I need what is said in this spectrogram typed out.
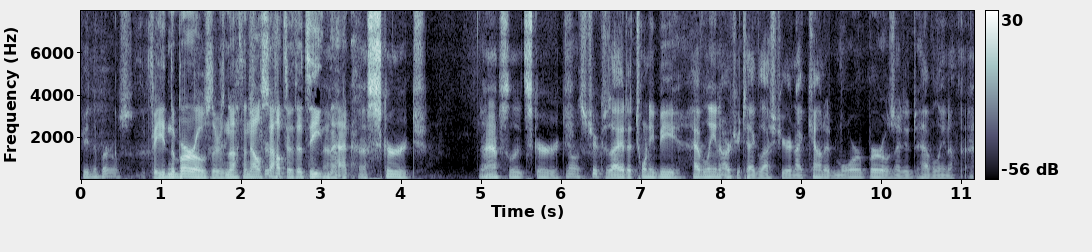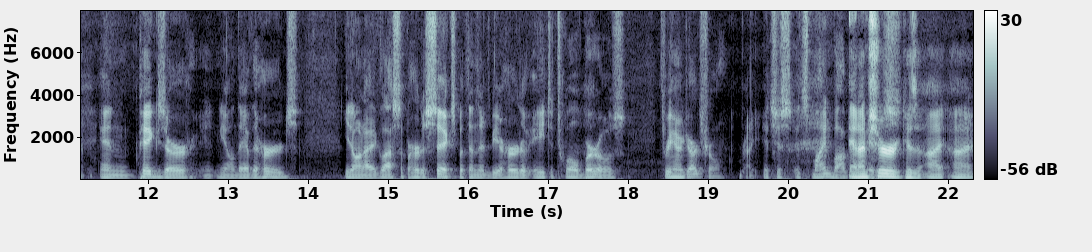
feeding the burros feeding the burros. There's nothing else out there that's eating uh, that. A scourge. No. Absolute scourge. No, it's true because I had a 20B javelina archery tag last year, and I counted more burros than I did javelina. And pigs are, you know, they have the herds, you know, and I glass up a herd of six, but then there'd be a herd of eight to 12 burros, 300 yards from them. Right. It's just, it's mind boggling. And I'm it sure because I, I,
